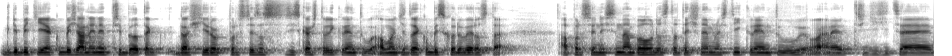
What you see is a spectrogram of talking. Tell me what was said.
kdyby ti jakoby žádný nepřibyl, tak další rok prostě zase získáš tolik klientů a on ti to jakoby schodově roste. A prostě než se nabilo dostatečné množství klientů, jo, já nevím, 3000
